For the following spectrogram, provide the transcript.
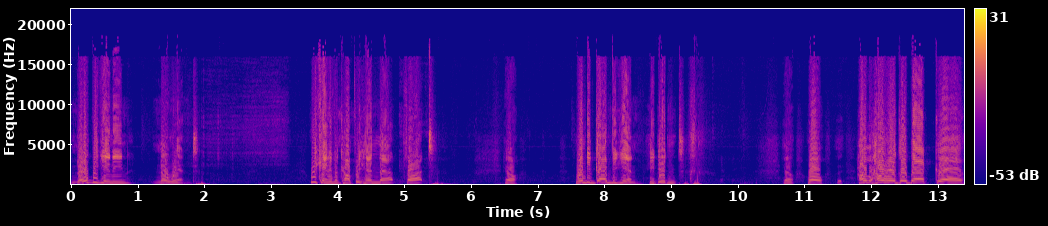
no beginning, no end. We can't even comprehend that thought. You know, when did God begin? He didn't. you know, well, how, how do I go back? Uh,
